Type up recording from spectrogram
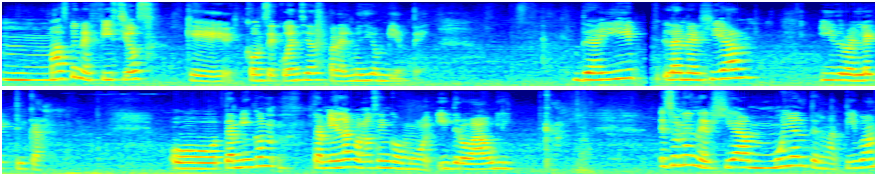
mm, más beneficios que consecuencias para el medio ambiente. De ahí la energía hidroeléctrica o también, también la conocen como hidroáulica. Es una energía muy alternativa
